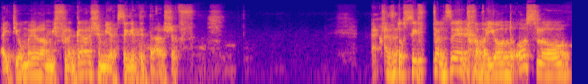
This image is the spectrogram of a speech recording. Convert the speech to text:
הייתי אומר, המפלגה שמייצגת את אש"ף. עכשיו אז... תוסיף על זה את חוויות אוסלו,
